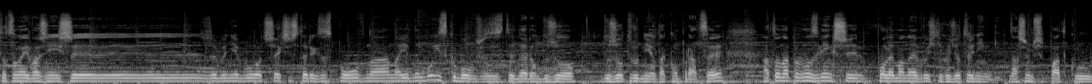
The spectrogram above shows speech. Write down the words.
To co najważniejsze, yy, żeby nie było trzech czy czterech zespołów na, na jednym boisku, bo wówczas jest trenerom dużo, dużo trudniej o taką pracę, a to na pewno zwiększy pole manewru, jeśli chodzi o treningi. W naszym przypadku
